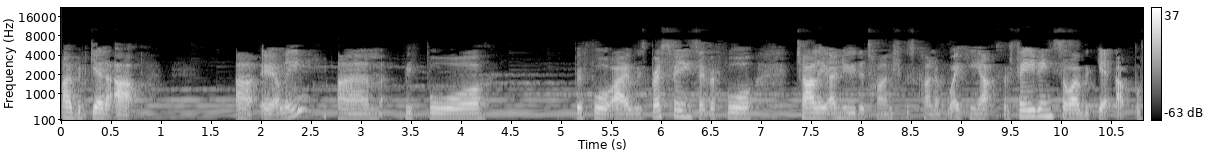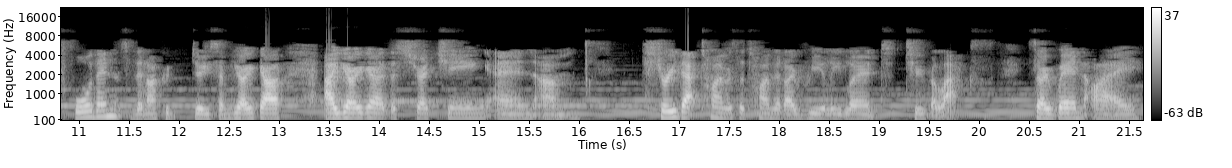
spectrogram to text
I would get up uh, early um, before before I was breastfeeding. So before Charlie, I knew the time she was kind of waking up for feeding, so I would get up before then, so then I could do some yoga, uh, yoga, the stretching, and um, through that time was the time that I really learnt to relax. So when I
